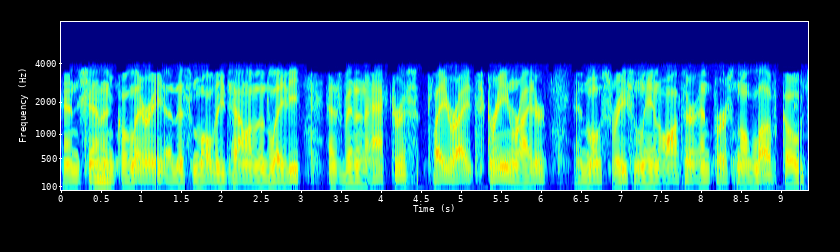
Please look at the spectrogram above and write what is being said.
And Shannon mm-hmm. Colleary, uh, this multi talented lady, has been an actress, playwright, screenwriter, and most recently an author and personal love coach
